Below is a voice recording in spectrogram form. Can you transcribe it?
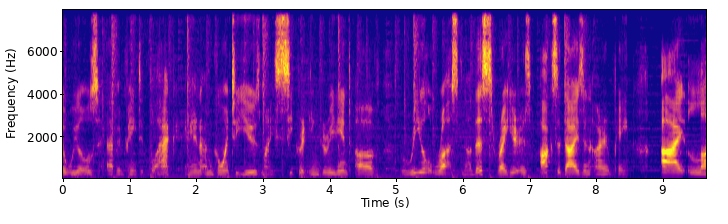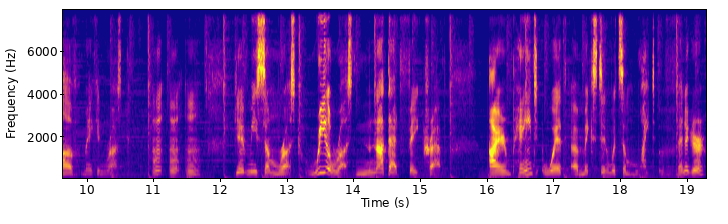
the wheels have been painted black and I'm going to use my secret ingredient of real rust. Now this right here is oxidizing iron paint. I love making rust. Mm -mm -mm. Give me some rust, real rust, not that fake crap. Iron paint with uh, mixed in with some white vinegar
